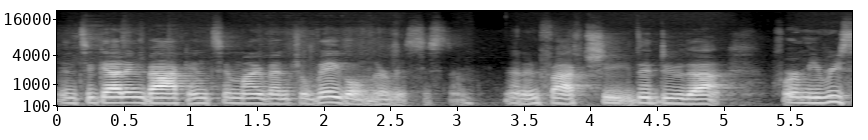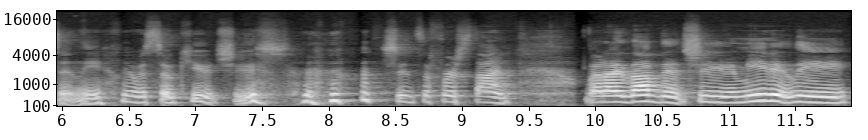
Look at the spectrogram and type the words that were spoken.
into getting back into my ventral vagal nervous system. And in fact, she did do that for me recently. It was so cute. She, she's the first time, but I loved it. She immediately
